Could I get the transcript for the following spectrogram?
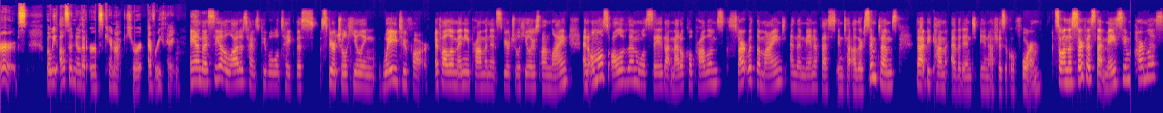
herbs. But we also know that herbs cannot cure everything. And I see a lot of times people will take this spiritual healing way too far. I follow many prominent spiritual healers online, and almost all of them will say that medical problems start with the mind and then manifest into other symptoms that become evident in a physical form. So, on the surface, that may seem harmless,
